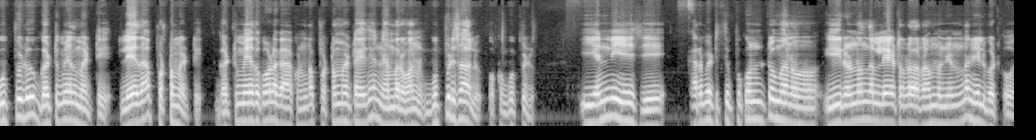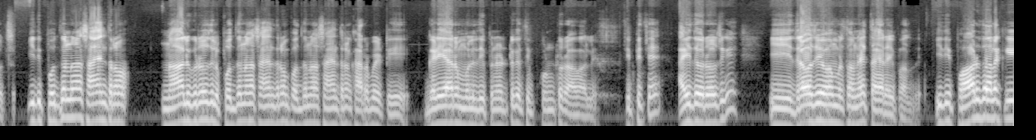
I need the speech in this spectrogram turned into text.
గుప్పిడు గట్టు మీద మట్టి లేదా పుట్టమట్టి గట్టు మీద కూడా కాకుండా పుట్టమట్టి అయితే నెంబర్ వన్. గుప్పిడు చాలు ఒక గుప్పిడు. ఇవన్నీ వేసి కర్రబెట్టి తిప్పుకుంటూ మనం ఈ రెండు వందల లీటర్ రమ్ము నిండా నీళ్ళు పట్టుకోవచ్చు. ఇది పొద్దున సాయంత్రం నాలుగు రోజులు పొద్దున సాయంత్రం పొద్దున సాయంత్రం కరబెట్టి గడియారం ములు తిప్పినట్టుగా తిప్పుకుంటూ రావాలి. తిప్పితే ఐదో రోజుకి ఈ ద్రవజీవామృతం అనేది తయారైపోద్ది. ఇది పారుదలకి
